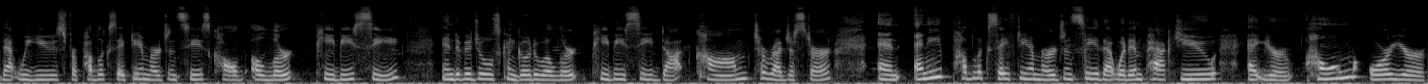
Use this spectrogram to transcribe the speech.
that we use for public safety emergencies called Alert PBC. Individuals can go to alertpbc.com to register, and any public safety emergency that would impact you at your home or your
